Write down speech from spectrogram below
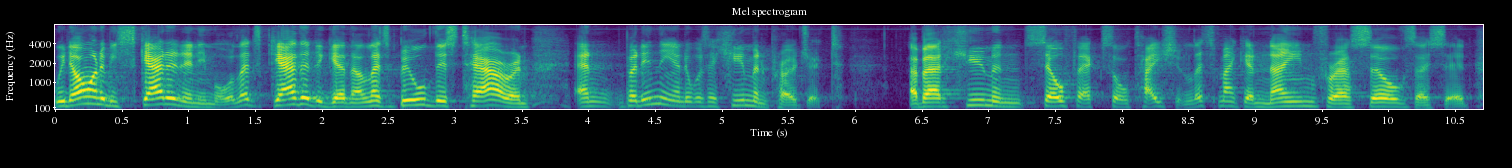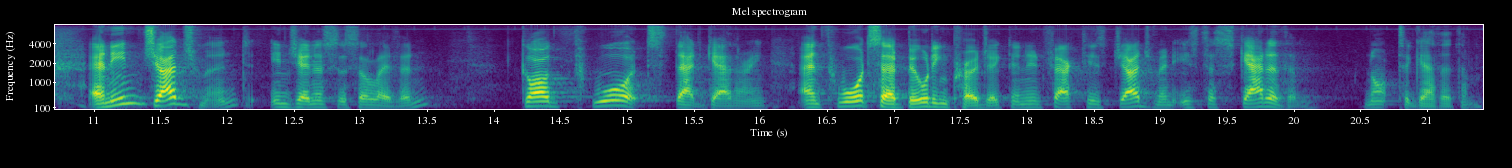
We don't want to be scattered anymore. Let's gather together and let's build this tower. And, and, but in the end, it was a human project about human self exaltation. Let's make a name for ourselves, they said. And in judgment, in Genesis 11, God thwarts that gathering and thwarts that building project. And in fact, his judgment is to scatter them not to gather them.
